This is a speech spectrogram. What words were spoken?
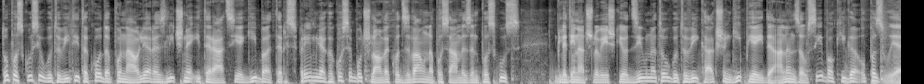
To poskusi ugotoviti tako, da ponavlja različne iteracije giba ter spremlja, kako se bo človek odzval na posamezen poskus. Glede na človeški odziv na to ugotovi, kakšen gib je idealen za osebo, ki ga opazuje.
